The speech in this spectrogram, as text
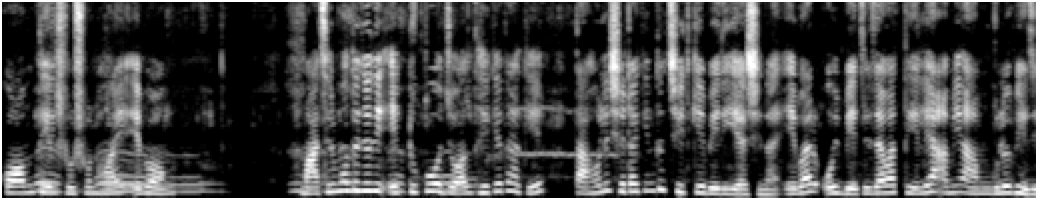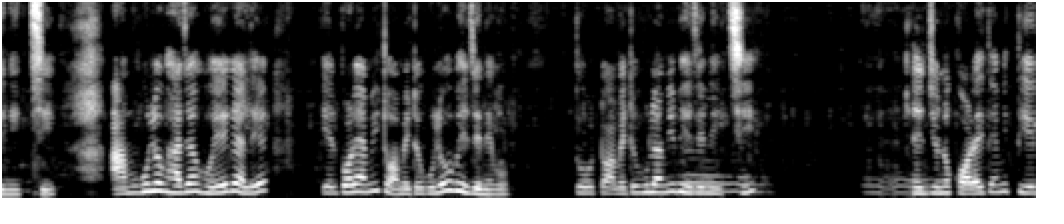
কম তেল শোষণ হয় এবং মাছের মধ্যে যদি একটুকুও জল থেকে থাকে তাহলে সেটা কিন্তু ছিটকে বেরিয়ে আসে না। এবার ওই বেঁচে যাওয়া তেলে আমি আমগুলো ভেজে নিচ্ছি। আমগুলো ভাজা হয়ে গেলে এরপরে আমি টমেটোগুলোও ভেজে নেব। তো টমেটোগুলো আমি ভেজে নিচ্ছি। এর জন্য কড়াইতে আমি তেল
